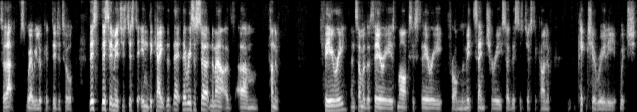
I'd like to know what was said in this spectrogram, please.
So that's where we look at digital. This, this image is just to indicate that there, there is a certain amount of um, kind of theory, and some of the theory is Marxist theory from the mid-century. So this is just a kind of picture really, which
